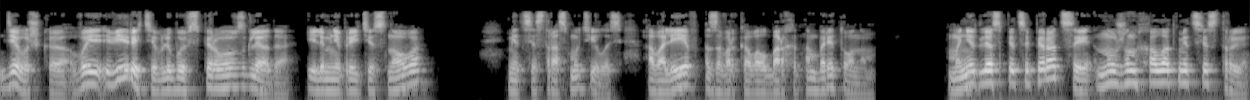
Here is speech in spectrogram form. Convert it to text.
«Девушка, вы верите в любовь с первого взгляда? Или мне прийти снова?» Медсестра смутилась, а Валеев заворковал бархатным баритоном. «Мне для спецоперации нужен халат медсестры.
